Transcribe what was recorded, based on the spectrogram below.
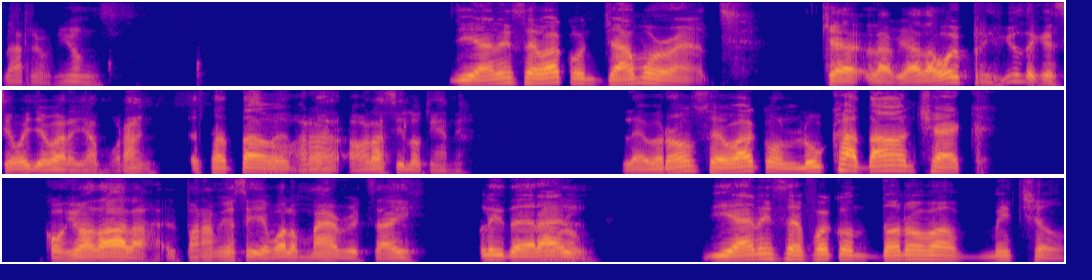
La reunión. Giannis se va con Jamorant. Que le había dado el preview de que se iba a llevar allá Morán. Exactamente. ahora, ahora sí lo tiene. LeBron se va con Luka Doncic. Cogió a Dallas. El pana mío se llevó a los Mavericks ahí. Literal. Giannis se fue con Donovan Mitchell,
